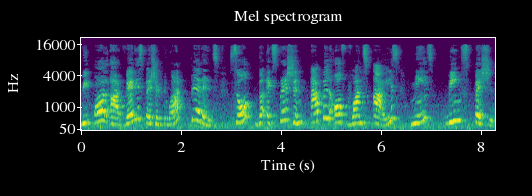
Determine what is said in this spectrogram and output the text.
we all are very special to our parents. So, the expression apple of one's eyes means being special.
